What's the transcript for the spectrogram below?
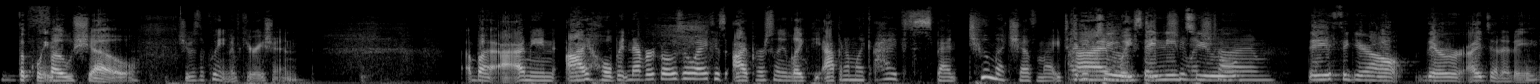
the queen. faux show. She was the queen of curation. But I mean, I hope it never goes away because I personally like the app, and I'm like, I've spent too much of my time, too. They need too to- much time. They need to figure out their identity,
